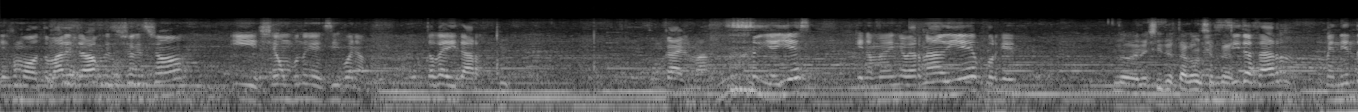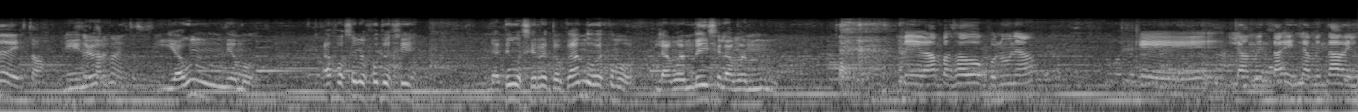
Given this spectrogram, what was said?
es como tomar el trabajo, qué sé yo, qué sé yo, y llega un punto en que decís, bueno, toca editar. Con calma. y ahí es que no me venga a ver nadie porque No, necesito estar concentrado. necesito estar pendiente de esto. Y, Necesito no- estar con esto, sí, sí. y aún, digamos, has pasado una foto así, la tengo así retocando o es como la mandé y se la mandé. Me ha pasado con una que es lamentable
